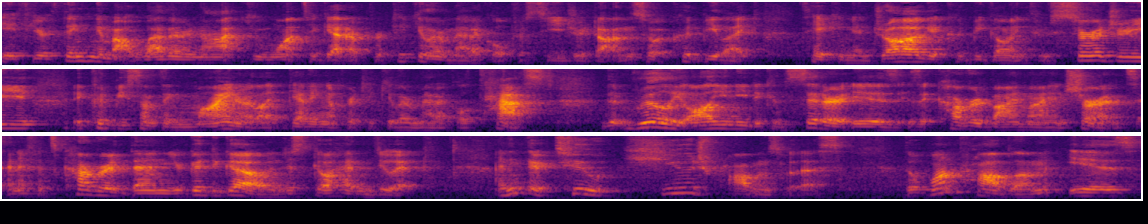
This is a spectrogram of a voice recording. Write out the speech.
if you're thinking about whether or not you want to get a particular medical procedure done, so it could be like taking a drug, it could be going through surgery, it could be something minor like getting a particular medical test, that really all you need to consider is, is it covered by my insurance? And if it's covered, then you're good to go, and just go ahead and do it. I think there are two huge problems with this. The one problem is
